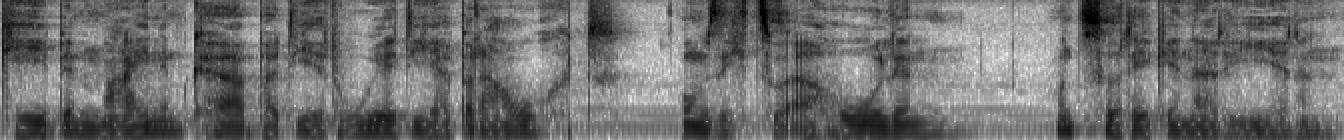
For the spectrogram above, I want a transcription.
Gebe meinem Körper die Ruhe, die er braucht, um sich zu erholen und zu regenerieren.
